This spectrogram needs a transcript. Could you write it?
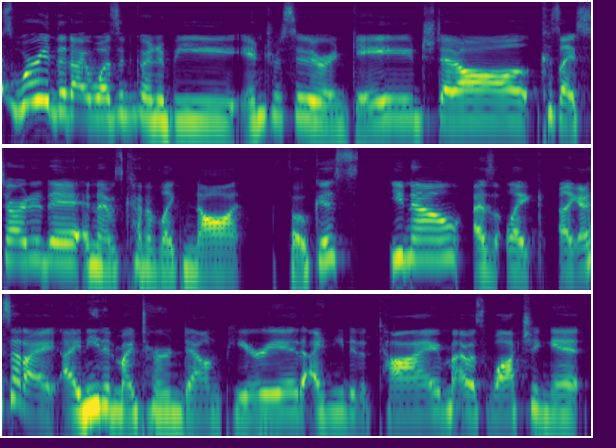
was worried that I wasn't going to be interested or engaged at all because I started it and I was kind of like not focused, you know, as like like I said, I I needed my turn down period. I needed a time. I was watching it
